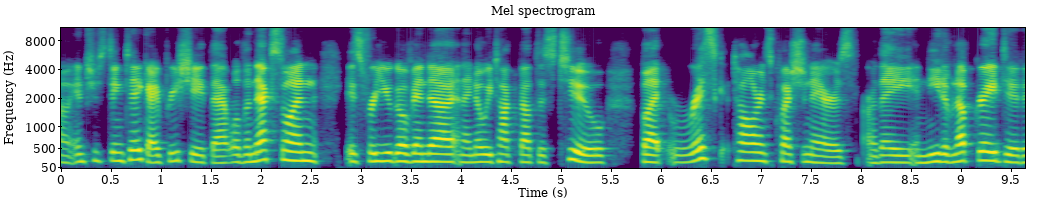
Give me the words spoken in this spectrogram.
Oh, interesting take. I appreciate that. Well, the next one is for you, Govinda. And I know we talked about this too, but risk tolerance questionnaires are they in need of an upgrade to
